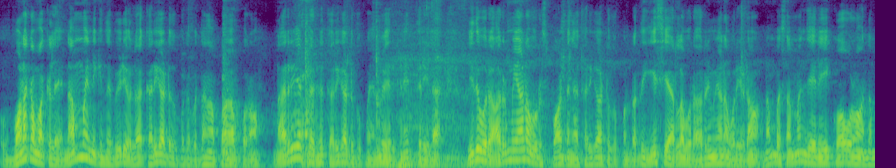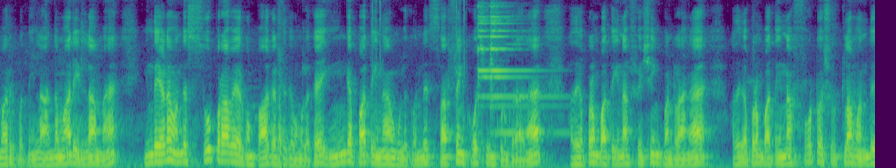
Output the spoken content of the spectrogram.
வணக்கம் மக்களே நம்ம இன்றைக்கி இந்த வீடியோவில் கரிகாட்டு குப்பத்தை பற்றி தாங்க பார்க்க போகிறோம் நிறைய பேருக்கு கரிகாட்டு குப்பம் எங்கே இருக்குன்னே தெரியல. இது ஒரு அருமையான ஒரு ஸ்பாட்டுங்க. கரிகாட்டு குப்பன்றது ஈசிஆரில் ஒரு அருமையான ஒரு இடம். நம்ம செம்மஞ்சேரி கோவலம் அந்த மாதிரி இருக்கு பார்த்தீங்களா அந்த மாதிரி இல்லாமல் இந்த இடம் வந்து சூப்பராகவே இருக்கும் பார்க்குறதுக்கு உங்களுக்கு. இங்கே பார்த்தீங்கன்னா உங்களுக்கு வந்து சர்ஃபிங் கோச்சிங் கொடுக்குறாங்க. அதுக்கப்புறம் பார்த்தீங்கன்னா ஃபிஷிங் பண்ணுறாங்க அதுக்கப்புறம் பார்த்தீங்கன்னா ஃபோட்டோ ஷூட்லாம் வந்து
